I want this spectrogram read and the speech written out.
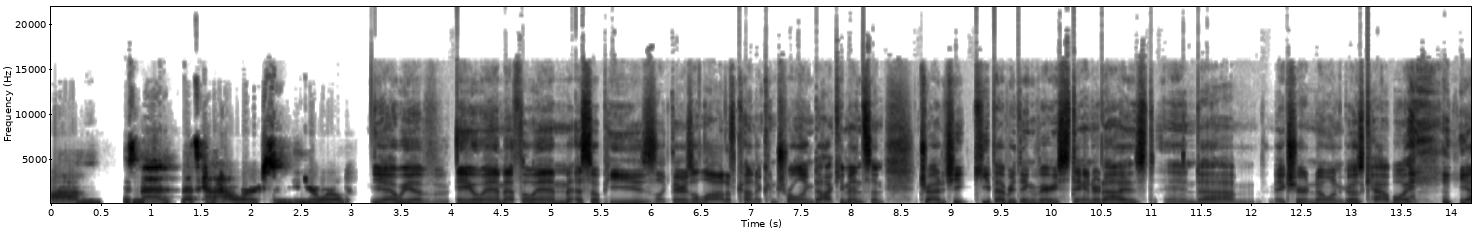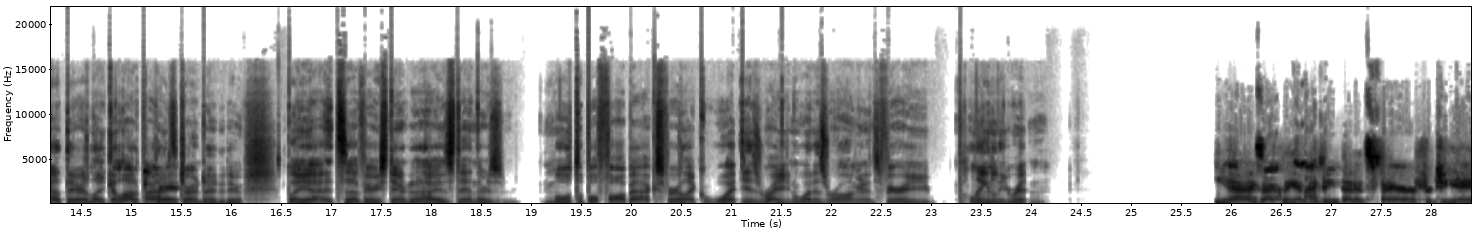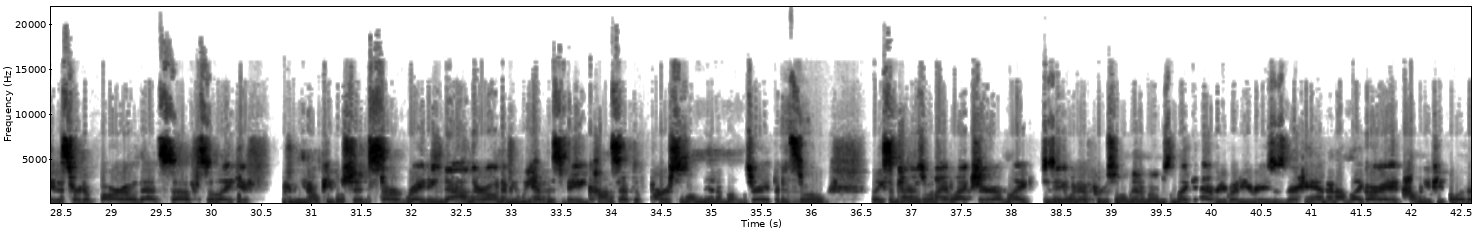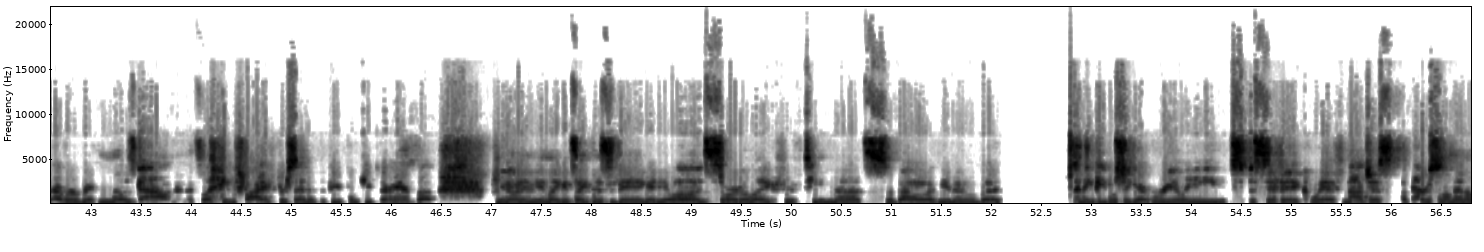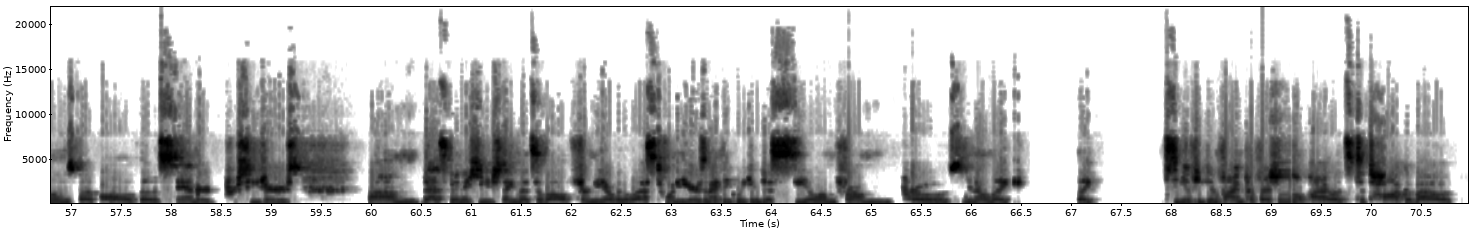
Um, isn't that that's kind of how it works in, in your world? Yeah, we have AOM, FOM, SOPs. Like there's a lot of kind of controlling documents and try to keep everything very standardized and um, make sure no one goes cowboy out there like a lot of pilots right. trying to do. But yeah, it's uh, very standardized and there's multiple fallbacks for like what is right and what is wrong. And it's very plainly written. Yeah, exactly. And I think that it's fair for GA to sort of borrow that stuff. So, like, if, you know, people should start writing down their own. I mean, we have this vague concept of personal minimums, right? But mm-hmm. it's so, like, sometimes when I lecture, I'm like, does anyone have personal minimums? And like, everybody raises their hand. And I'm like, all right, how many people have ever written those down? And it's like 5% of the people keep their hands up. You know what I mean? Like, it's like this vague idea. Oh, it's sort of like 15 knots about, you know, but I think people should get really specific with not just the personal minimums, but all of those standard procedures. Um, that's been a huge thing that's evolved for me over the last 20 years. And I think we can just steal them from pros, you know, like, like see if you can find professional pilots to talk about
